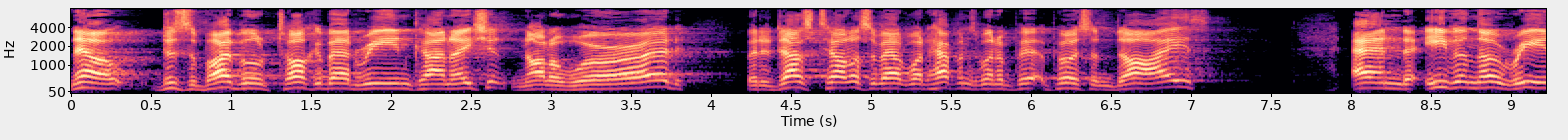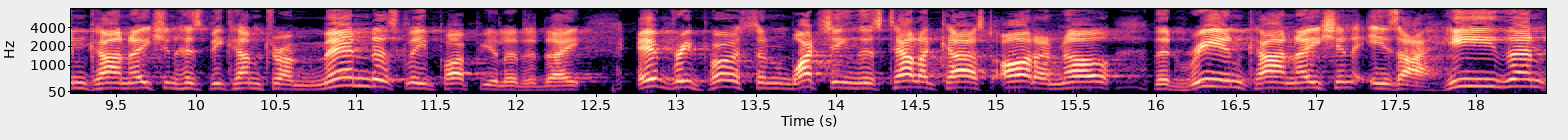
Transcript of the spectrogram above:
Now, does the Bible talk about reincarnation? Not a word, but it does tell us about what happens when a pe- person dies. And even though reincarnation has become tremendously popular today, every person watching this telecast ought to know that reincarnation is a heathen,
